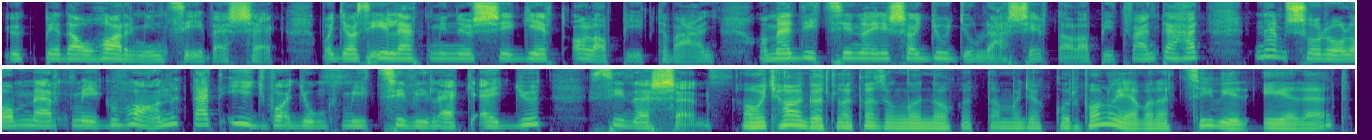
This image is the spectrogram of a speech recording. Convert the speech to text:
ők például 30 évesek, vagy az Életminőségért Alapítvány, a Medicina és a Gyógyulásért Alapítvány. Tehát nem sorolom, mert még van, tehát így vagyunk mi civilek együtt, színesen. Ahogy hallgatlak, azon gondolkodtam, hogy akkor valójában a civil élet,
